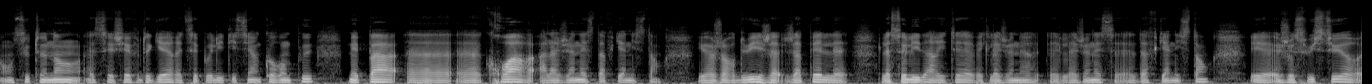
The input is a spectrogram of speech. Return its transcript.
en, soutenant ces chefs de guerre et ces politiciens corrompus, mais pas euh, euh, croire à la jeunesse d'Afghanistan. Et aujourd'hui, j'appelle la solidarité avec la jeunesse, d'Afghanistan et je suis sûr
